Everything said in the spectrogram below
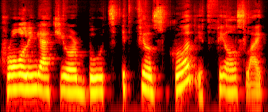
crawling at your boots, it feels good. It feels like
